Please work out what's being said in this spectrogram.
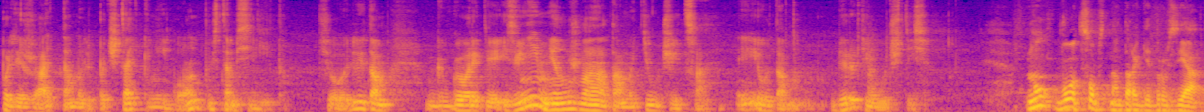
полежать там или почитать книгу. Он пусть там сидит. Все. Или там говорите, извини, мне нужно там идти учиться. И вы там берете и учитесь. Ну вот, собственно, дорогие друзья,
